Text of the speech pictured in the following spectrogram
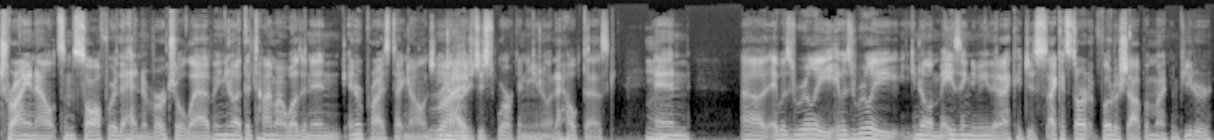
trying out some software that had in a virtual lab. And you know, at the time, I wasn't in enterprise technology. You know, I was just working, you know, at a help desk, and uh, it was really, it was really, you know, amazing to me that I could just, I could start Photoshop on my computer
